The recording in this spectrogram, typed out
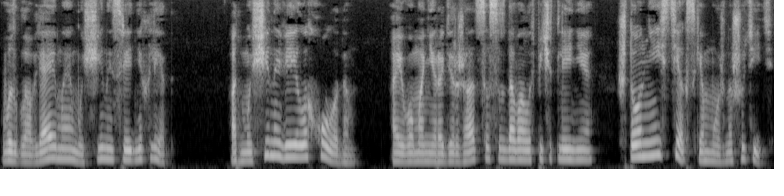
возглавляемая мужчиной средних лет. От мужчины веяло холодом, а его манера держаться создавала впечатление, что он не из тех, с кем можно шутить.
